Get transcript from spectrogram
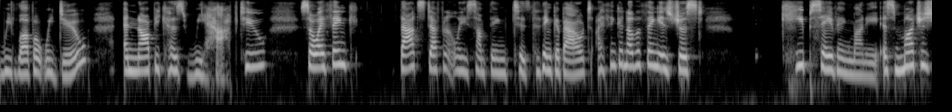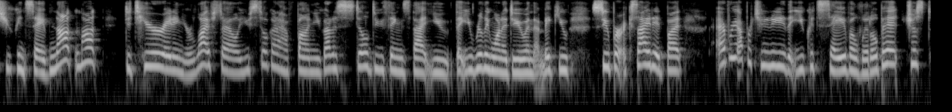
we love what we do and not because we have to so I think that's definitely something to, to think about. I think another thing is just keep saving money as much as you can save. Not not deteriorating your lifestyle you still got to have fun you got to still do things that you that you really want to do and that make you super excited but every opportunity that you could save a little bit just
